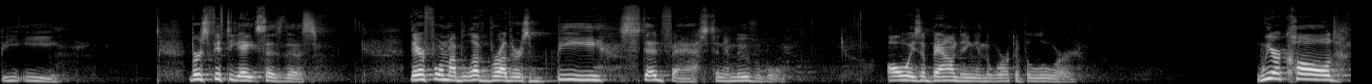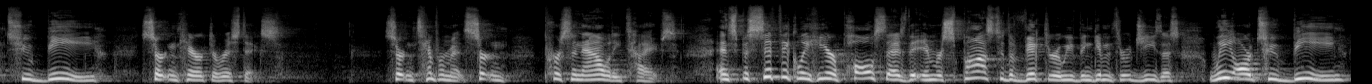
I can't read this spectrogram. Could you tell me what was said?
B E. Verse 58 says this. Therefore, my beloved brothers, be steadfast and immovable, always abounding in the work of the Lord. We are called to be certain characteristics, certain temperaments, certain personality types. And specifically here, Paul says that in response to the victory we've been given through Jesus, we are to be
